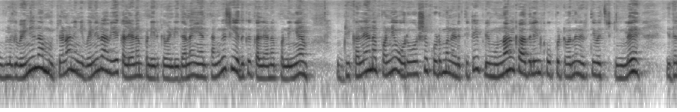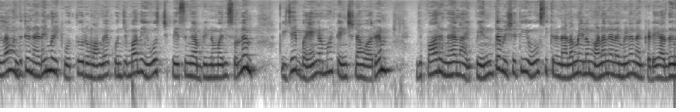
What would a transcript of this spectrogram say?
உங்களுக்கு வெண்ணிலா முக்கியம்னா நீங்கள் வெண்ணிலாவையே கல்யாணம் பண்ணியிருக்க வேண்டியதானே? என் தங்கச்சி எதுக்கு கல்யாணம் பண்ணீங்க? இப்படி கல்யாணம் பண்ணி ஒரு வருஷம் குடும்பம் நடத்திட்டு இப்படி முன்னாள் காதலின்னு கூப்பிட்டு வந்து நிறுத்தி வச்சுருக்கீங்களே? இதெல்லாம் வந்துட்டு நடைமுறைக்கு ஒத்து வருவாங்க. கொஞ்சமாவது யோசிச்சு பேசுங்க அப்படின்ற மாதிரி சொல்ல. விஜய் பயங்கரமாக டென்ஷன் ஆவார். இங்கே பாருங்கள் நான் இப்போ எந்த விஷயத்தையும் யோசிக்கிற நிலமையில மனநிலைமையில நான் கிடையாது.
